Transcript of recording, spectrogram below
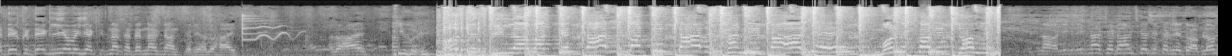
भैया देख देख लियो भैया कितना खतरनाक डांस करे hello hi hello hi dance अच्छा कैसे कर ले तो आप लोग?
